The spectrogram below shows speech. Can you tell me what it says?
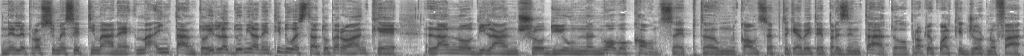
nelle prossime settimane, ma intanto il 2022 è stato però anche l'anno di lancio di un nuovo concept, un concept che avete presentato proprio qualche giorno fa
